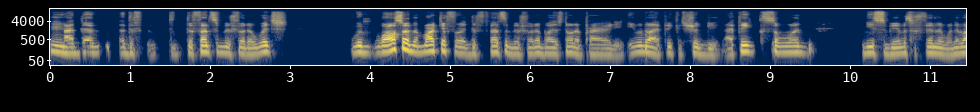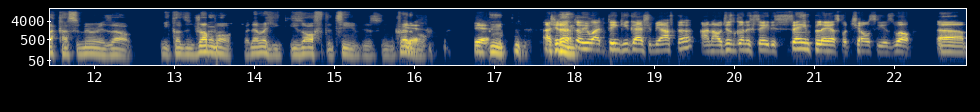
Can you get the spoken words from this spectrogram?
Hmm. and then a def- d- defensive midfielder, which we, we're also in the market for a defensive midfielder, but it's not a priority, even though I think it should be. I think someone needs to be able to fill in whenever Casemiro is out because the drop Hmm. off whenever he, he's off the team is incredible. yeah And should Yeah. I tell you I think you guys should be after? And I was just going to say the same players for Chelsea as well. Um,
